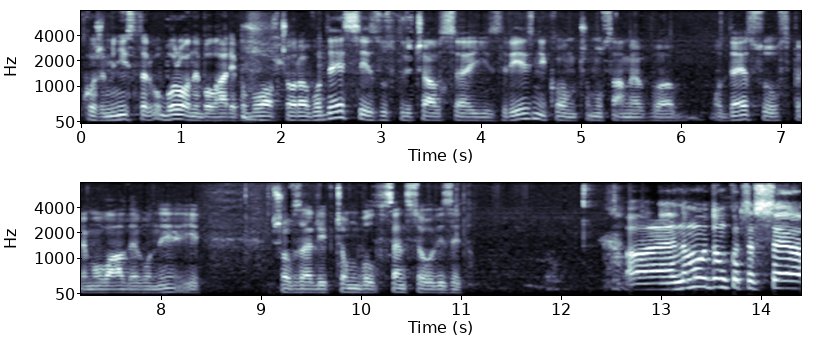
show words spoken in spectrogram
кожен міністр оборони Болгарії побував вчора в Одесі, зустрічався із Резніком. Чому саме в Одесу спрямували вони, і що взагалі в чому був сенс цього візиту? Е, На мою думку, це все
